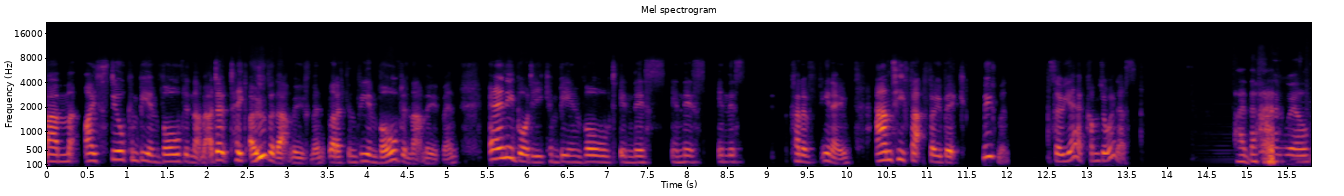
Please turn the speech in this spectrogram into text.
Um, I still can be involved in that. I don't take over that movement, but I can be involved in that movement. Anybody can be involved in this, in this, in this kind of, you know, anti-fat phobic movement. So yeah, come join us. I definitely will.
